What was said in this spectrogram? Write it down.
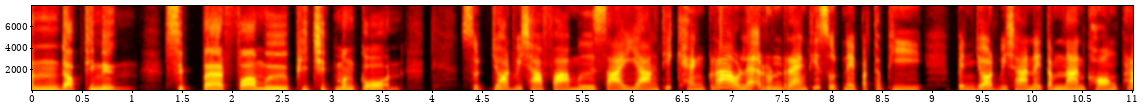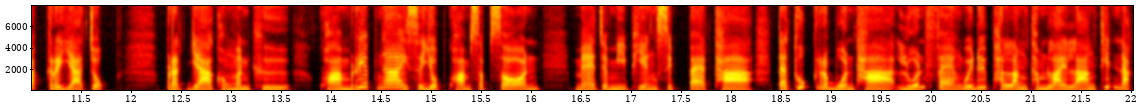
ันดับที่ 1 18 ฝ่ามือพิชิตมังกร สุดยอดวิชาฝ่ามือสายยางที่แข็งกร้าวและรุนแรงที่สุดในปัทภีเป็นยอดวิชาในตำนานของพระกระยาจก ปรัชญาของมันคือ ความเรียบง่ายสยบความซับซ้อน แม้จะมีเพียง 18 ท่า แต่ทุกกระบวนท่าล้วนแฝงไว้ด้วยพลังทำลายล้างที่หนัก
